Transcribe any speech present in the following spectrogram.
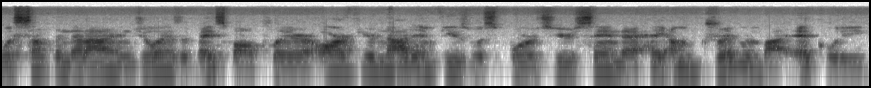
was something that I enjoy as a baseball player. Or if you're not infused with sports, you're saying that, hey, I'm driven by equity,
